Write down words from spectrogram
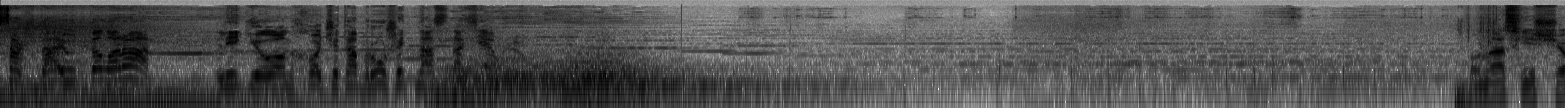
осаждают Долоран! Легион хочет обрушить нас на землю! У нас еще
